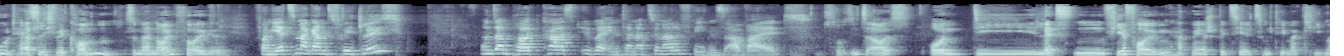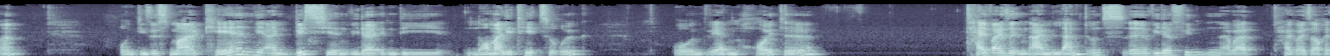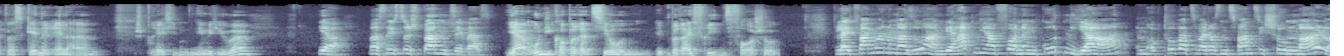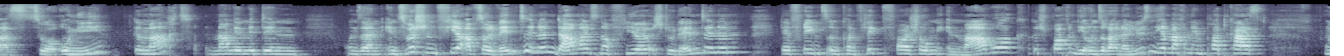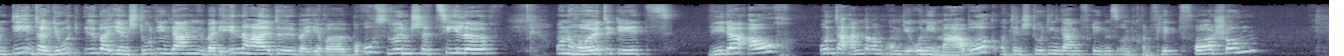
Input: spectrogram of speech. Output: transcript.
Gut, herzlich willkommen zu einer neuen Folge. Von jetzt mal ganz friedlich, unserem Podcast über internationale Friedensarbeit. So sieht's aus. Und die letzten vier Folgen hatten wir ja speziell zum Thema Klima. Und dieses Mal kehren wir ein bisschen wieder in die Normalität zurück und werden heute teilweise in einem Land uns äh, wiederfinden, aber teilweise auch etwas genereller sprechen, nämlich über. Ja, was nicht so spannend, Sebas. Ja, Uni-Kooperation im Bereich Friedensforschung. Vielleicht fangen wir nochmal so an. Wir hatten ja vor einem guten Jahr, im Oktober 2020, schon mal was zur Uni gemacht. Da haben wir mit den unseren inzwischen vier Absolventinnen, damals noch vier Studentinnen der Friedens- und Konfliktforschung in Marburg gesprochen, die unsere Analysen hier machen im Podcast und die interviewt über ihren Studiengang, über die Inhalte, über ihre Berufswünsche, Ziele. Und heute geht es wieder auch unter anderem um die Uni Marburg und den Studiengang Friedens- und Konfliktforschung.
